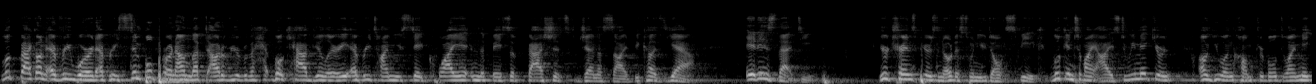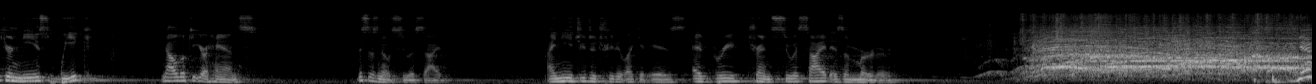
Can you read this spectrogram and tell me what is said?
Look back on every word, every simple pronoun left out of your vocabulary every time you stayed quiet in the face of fascist genocide, because yeah, it is that deep. Your trans peers notice when you don't speak. Look into my eyes. Do we make your, are you uncomfortable? Do I make your knees weak? Now look at your hands. This is no suicide. I need you to treat it like it is. Every trans suicide is a murder. Give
